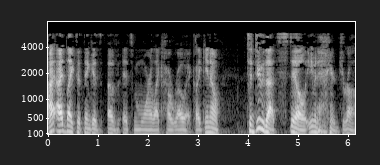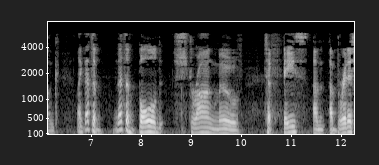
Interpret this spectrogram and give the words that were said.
I, I'd like to think it's of it's more like heroic. Like, you know, to do that still, even if you're drunk, like that's a that's a bold, strong move to face a, a British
